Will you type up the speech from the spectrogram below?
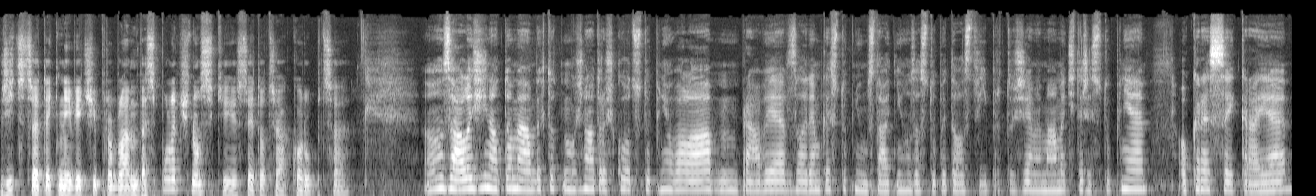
říct, co je teď největší problém ve společnosti, jestli je to třeba korupce? No, záleží na tom, já bych to možná trošku odstupňovala právě vzhledem ke stupňům státního zastupitelství, protože my máme čtyři stupně, okresy, kraje,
